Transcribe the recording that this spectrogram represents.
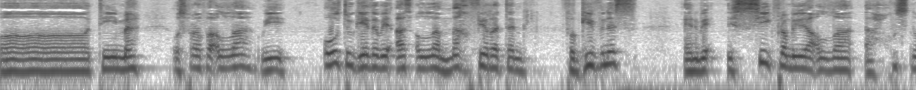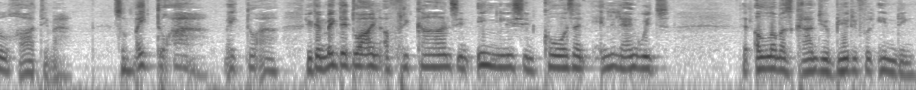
الخاتمة Usra for Allah, we all together we ask Allah مغفرة forgiveness, and we seek from you, Allah, a حسن khatimah. So make dua, make dua. You can make the dua in Afrikaans, in English, in Xhosa, in any language. That Allah must grant you a beautiful ending.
